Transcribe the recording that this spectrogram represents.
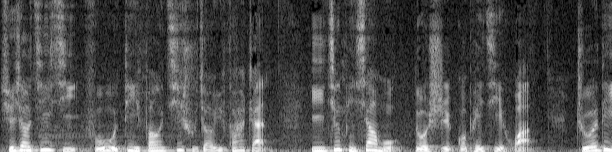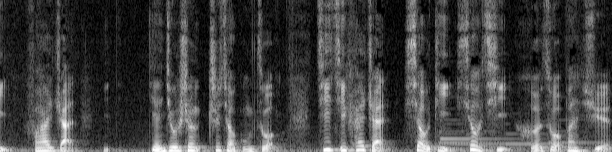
学校积极服务地方基础教育发展，以精品项目落实国培计划，着力发展研究生支教工作，积极开展校地校企合作办学，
